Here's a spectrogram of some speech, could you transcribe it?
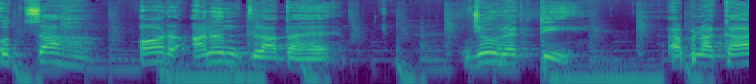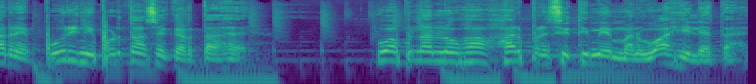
उत्साह और आनंद लाता है। जो व्यक्ति अपना कार्य पूरी निपुणता से करता है, वो अपना लोहा हर परिस्थिति में मनवा ही लेता है।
